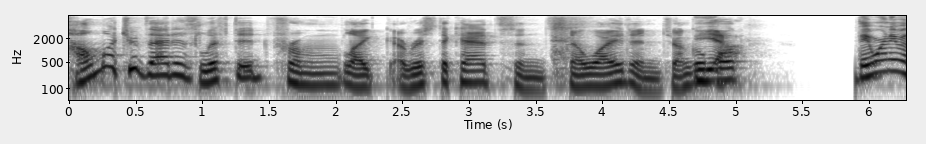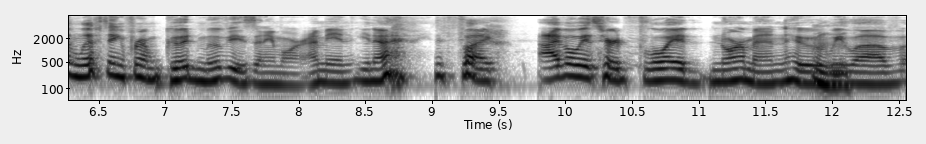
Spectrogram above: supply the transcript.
how much of that is lifted from like Aristocats and Snow White and Jungle Yeah. Book? They weren't even lifting from good movies anymore. I mean, you know, it's like I've always heard Floyd Norman, who we Mhm. love, uh,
